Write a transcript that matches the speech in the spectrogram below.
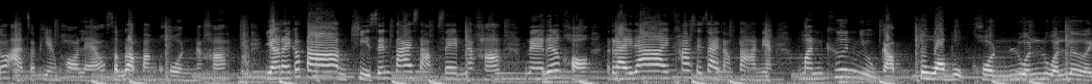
ก็อาจจะเพียงพอแล้วสำหรับบางคนนะคะ อย่างไรก็ตามขีดเส้นใต้ 3 เส้นนะคะ ในเรื่องของรายได้ค่าใช้จ่ายต่างๆเนี่ยมันขึ้นอยู่กับตัวบุคคลล้วนๆเลย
